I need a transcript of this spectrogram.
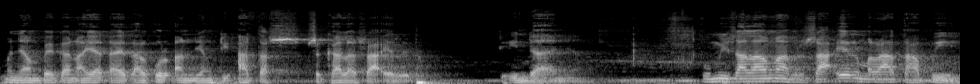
menyampaikan ayat-ayat Al-Quran yang di atas segala syair itu, keindahannya. Umi Salamah bersair meratapi,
